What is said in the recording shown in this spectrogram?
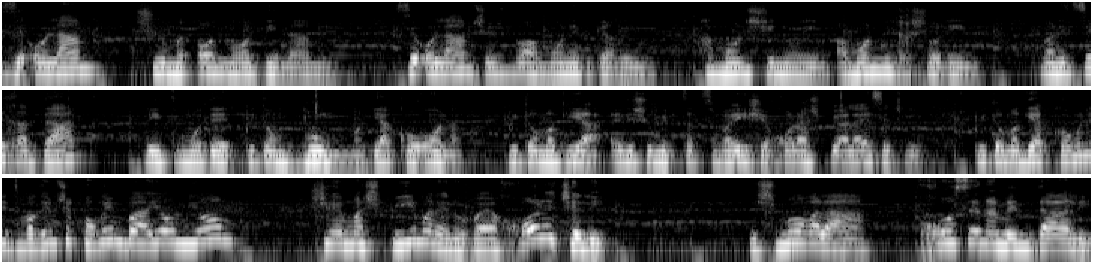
זה עולם שהוא מאוד מאוד דינמי. זה עולם שיש בו המון אתגרים, המון שינויים, המון מכשולים, ואני צריך לדעת להתמודד. פתאום בום, מגיעה קורונה, פתאום מגיע איזשהו מבצע צבאי שיכול להשפיע על העסק שלי, פתאום מגיע כל מיני דברים שקורים ביום יום שהם משפיעים עלינו, והיכולת שלי לשמור על החוסן המנטלי,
